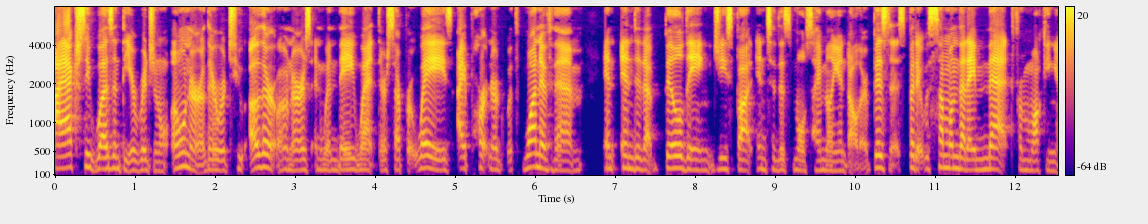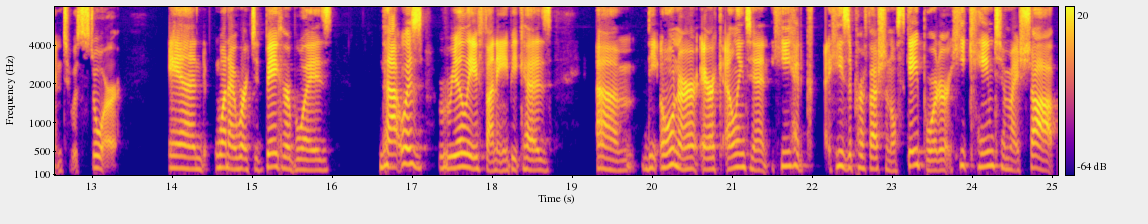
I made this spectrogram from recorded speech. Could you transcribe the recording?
I actually wasn't the original owner. There were two other owners. And when they went their separate ways, I partnered with one of them and ended up building G Spot into this multi million dollar business. But it was someone that I met from walking into a store. And when I worked at Baker Boys, that was really funny because um, the owner, Erik Ellington, he had he's a professional skateboarder. He came to my shop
